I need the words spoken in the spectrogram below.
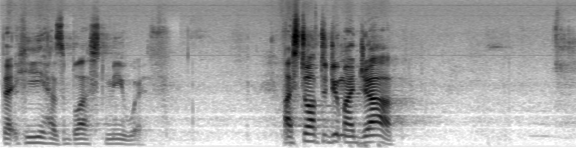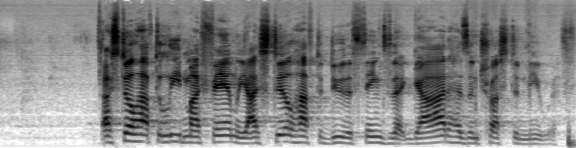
that he has blessed me with. I still have to do my job. I still have to lead my family. I still have to do the things that God has entrusted me with.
